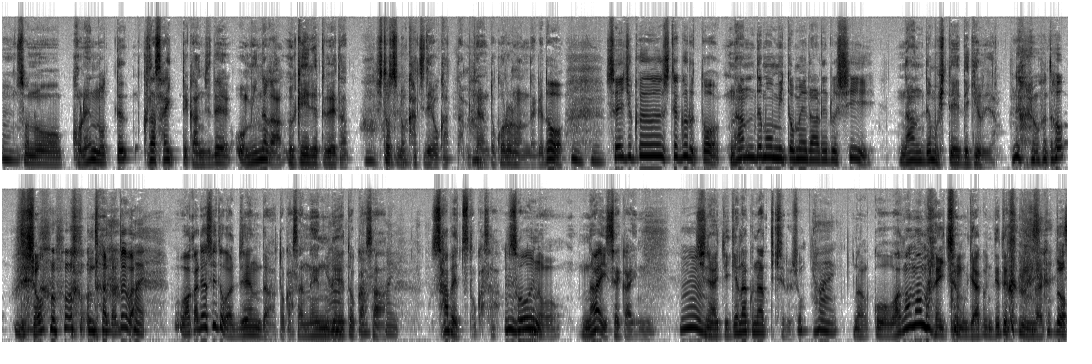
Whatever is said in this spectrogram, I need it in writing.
うん、そのこれに乗ってくださいって感じでおみんなが受け入れてくれた、一つの価値でよかったみたいなところなんだけど、成熟してくると何でも認められるし何でも否定できるじゃん。なるほど。でしょ？だ例えば、はい、分かりやすいところはジェンダーとかさ年齢とかさ、はい、差別とかさ、うんうん、そういうのない世界にしないといけなくなってきてるでしょ、うん、はい、だからこうわがままな一面も逆に出てくるんだけど、はい、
